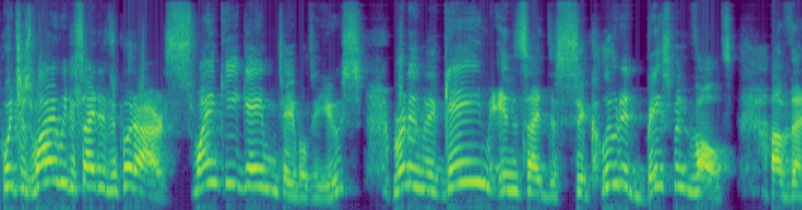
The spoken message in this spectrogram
which is why we decided to put our swanky game table to use, running the game inside the secluded basement vault of the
